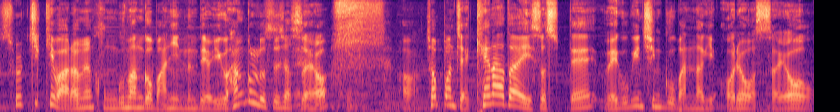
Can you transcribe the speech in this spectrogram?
솔직히 말하면 궁금한 거 많이 있는데요. 이거 한글로 쓰셨어요. 어, 첫 번째 캐나다에 있었을 때 외국인 친구 만나기 어려웠어요.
